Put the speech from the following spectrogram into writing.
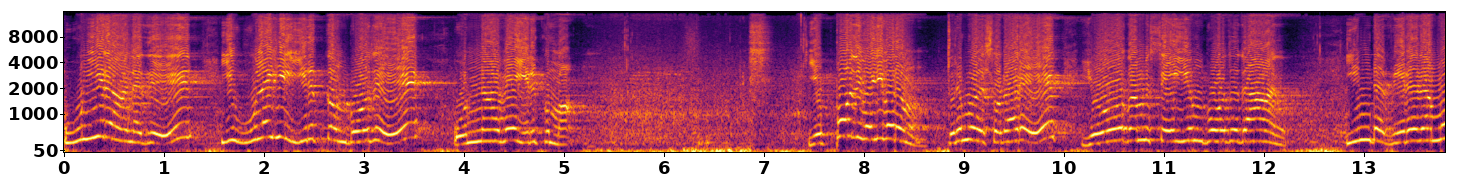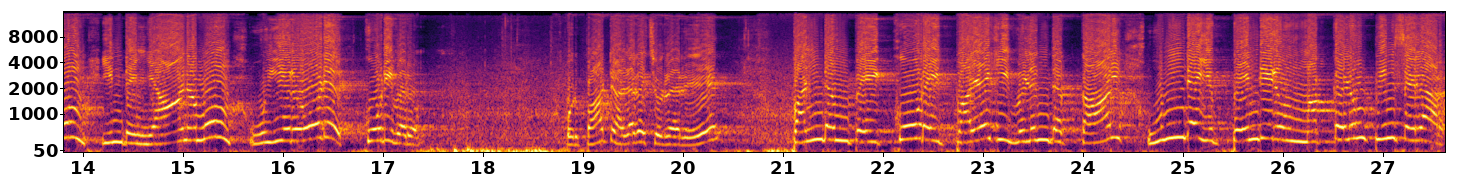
உயிரானது இவ்வுலகில் இருக்கும் போது ஒன்னாவே இருக்குமா? எப்போது வெளிவரும்? திரும்ப சொல்றாரு யோகம் செய்யும் போதுதான். இந்த விரதமும் இந்த ஞானமும் உயிரோடு கூடி வரும். ஒரு பாட்டு அழக சொல்றாரு பண்டம் பெய் கூரை பழகி விழுந்த கால் உண்ட இப்பெண்டிரும் மக்களும் பின் செலார்.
